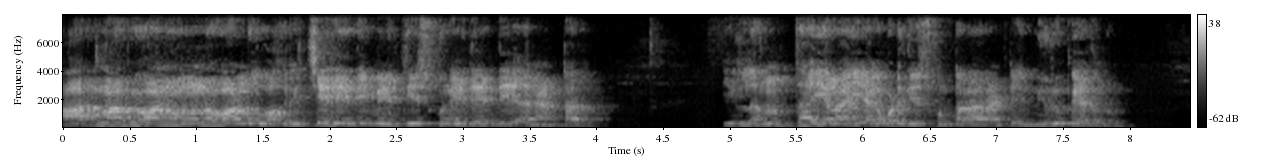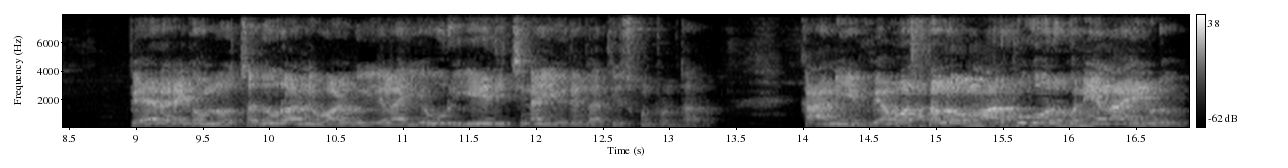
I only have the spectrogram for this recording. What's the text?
ఆత్మాభిమానం ఉన్నవాళ్ళు ఒకరు ఇచ్చేది మేము తీసుకునేది ఏంది అని అంటారు. వీళ్ళంతా ఇలా ఎగబడి తీసుకుంటున్నారంటే నిరుపేదలు. పేదరికంలో చదువు రాని వాళ్ళు ఇలా ఎవరు ఏది ఇచ్చినా ఈ విధంగా తీసుకుంటుంటారు. కానీ వ్యవస్థలో మార్పు కోరుకునే నాయకుడు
